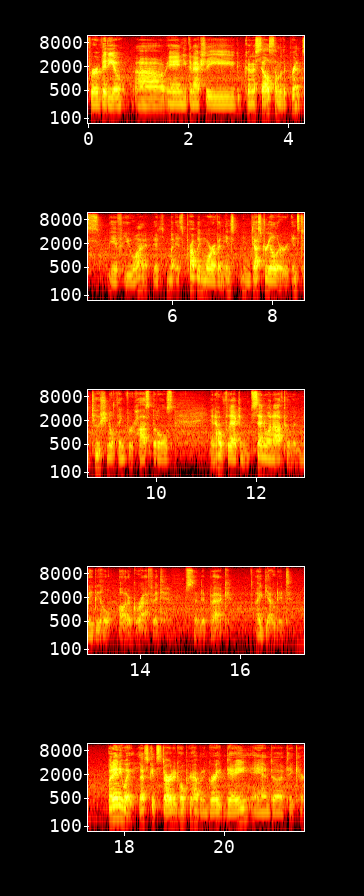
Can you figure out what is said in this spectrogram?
for a video uh, and you can actually gonna sell some of the prints if you want it. It's, it's probably more of an in industrial or institutional thing for hospitals and hopefully I can send one off to him and maybe he'll autograph it, send it back. I doubt it. But anyway, let's get started. Hope you're having a great day and uh, take care.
